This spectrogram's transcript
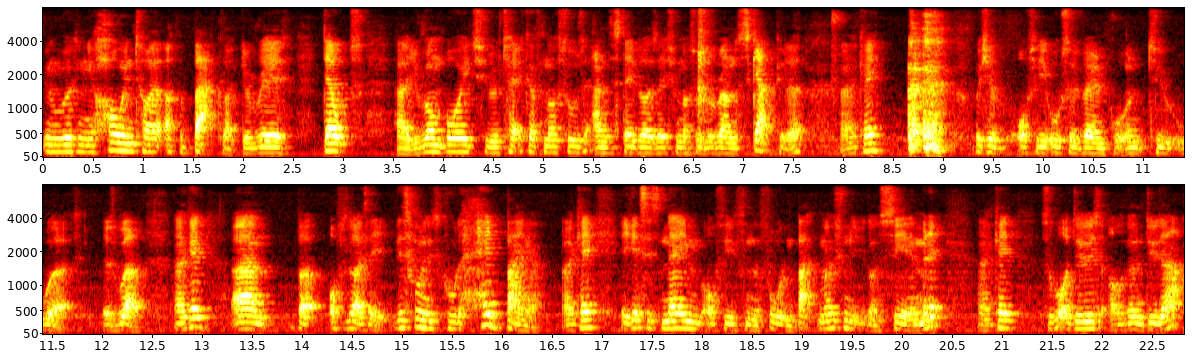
You're going to be working your whole entire upper back, like your rear delts, uh, your rhomboids, your rotator cuff muscles, and the stabilization muscles around the scapula, okay? Which are obviously also very important to work as well, okay? Um, but obviously, like I say, this one is called a headbanger, okay? It gets its name obviously from the forward and back motion that you're going to see in a minute, okay? So what I'll do is I'll go and do that,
